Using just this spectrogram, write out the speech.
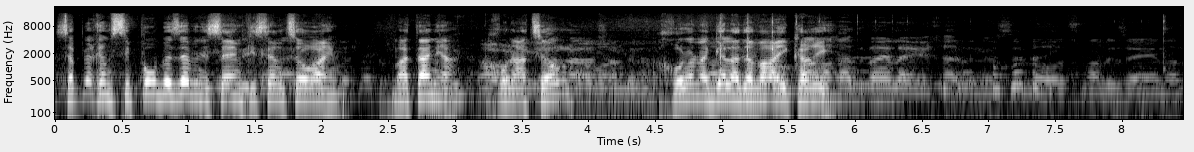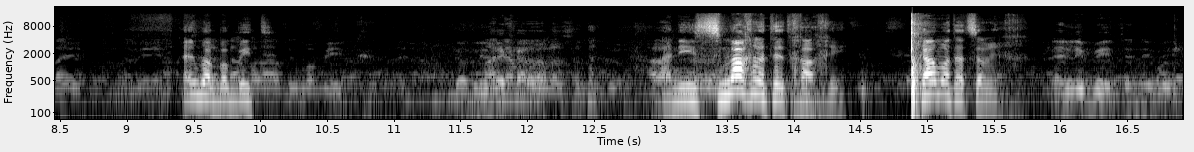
אספר לכם סיפור בזה ונסיים כיסר צהריים. מתניה, אנחנו נעצור? אנחנו לא נגיע לדבר העיקרי. אין בה בביט. אני אשמח לתת לך, אחי. כמה אתה צריך? אין לי ביט, אין לי ביט.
